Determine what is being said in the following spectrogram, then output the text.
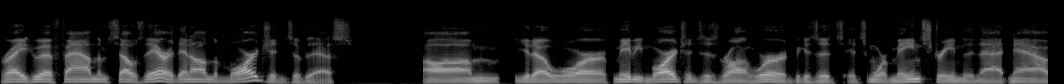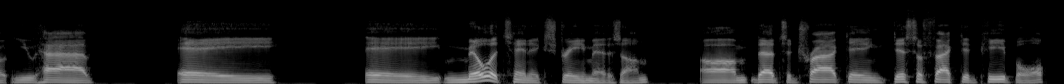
right, who have found themselves there. And then on the margins of this, um, you know, or maybe margins is wrong word because it's it's more mainstream than that. Now you have a a militant extremism um, that's attracting disaffected people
